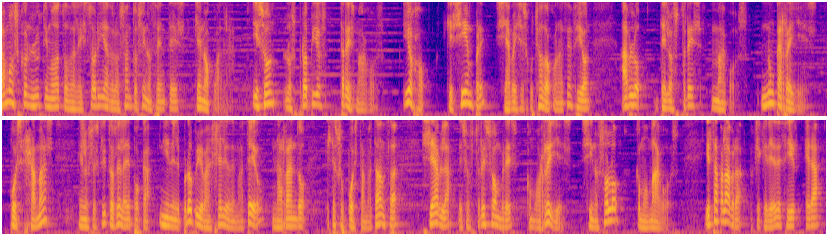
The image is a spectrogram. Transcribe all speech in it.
Vamos con el último dato de la historia de los santos inocentes que no cuadra, y son los propios tres magos. Y ojo, que siempre, si habéis escuchado con atención, hablo de los tres magos, nunca reyes, pues jamás en los escritos de la época ni en el propio Evangelio de Mateo, narrando esta supuesta matanza, se habla de esos tres hombres como reyes, sino solo como magos. Y esta palabra lo que quería decir era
